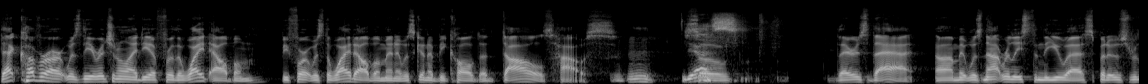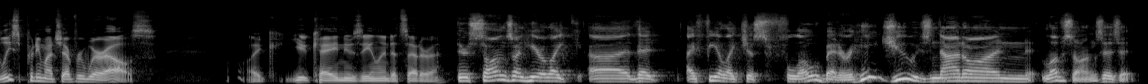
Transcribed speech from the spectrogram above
That cover art was the original idea for the White album before it was the White album, and it was going to be called a Doll's House. Mm-hmm. Yes. So there's that. Um, it was not released in the U.S., but it was released pretty much everywhere else, like UK, New Zealand, etc. there's songs on here like uh, that I feel like just flow better. Hey Jude's not on love songs, is it?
